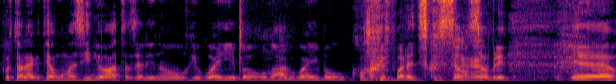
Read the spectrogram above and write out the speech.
Porto Alegre tem algumas ilhotas ali no Rio Guaíba, ou uhum. Lago Guaíba, ou como for a discussão uhum. sobre... É,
